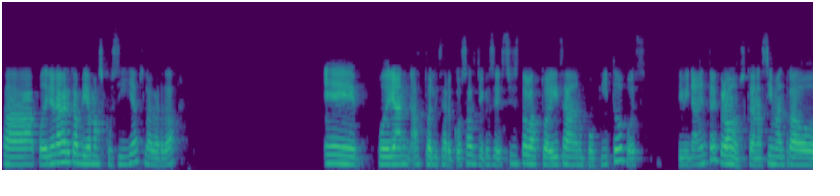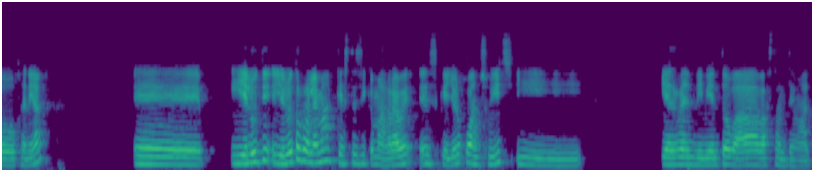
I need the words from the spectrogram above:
sea, podrían haber cambiado más cosillas, la verdad. Eh, podrían actualizar cosas, yo qué sé. Si esto lo actualizan un poquito, pues divinamente. Pero vamos, que así me ha entrado genial. Eh, y, el y el otro problema, que este sí que más grave, es que yo lo juego en Switch y, y el rendimiento va bastante mal.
